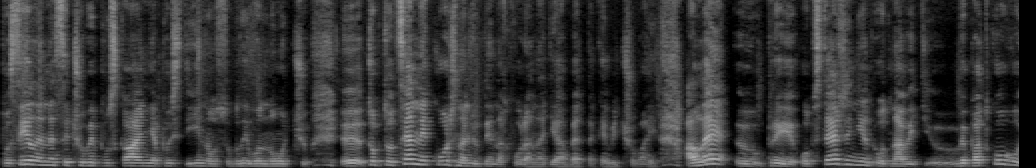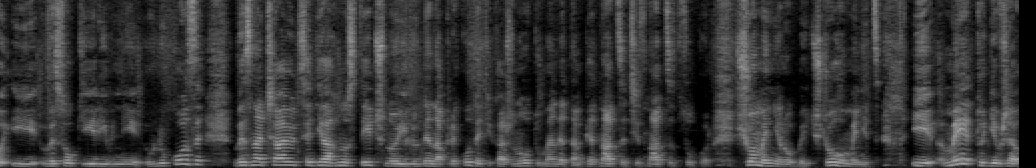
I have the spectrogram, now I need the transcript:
посилене сечовипускання постійно, особливо ночі. Е, Тобто це не кожна людина хвора на діабет таке відчуває. Але е, при обстеженні, от навіть е, випадково і високі рівні глюкози визначаються діагностично, і людина приходить і каже, ну от у мене там 15-16 цукор. Що мені робити? З чого мені це? І ми тоді вже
